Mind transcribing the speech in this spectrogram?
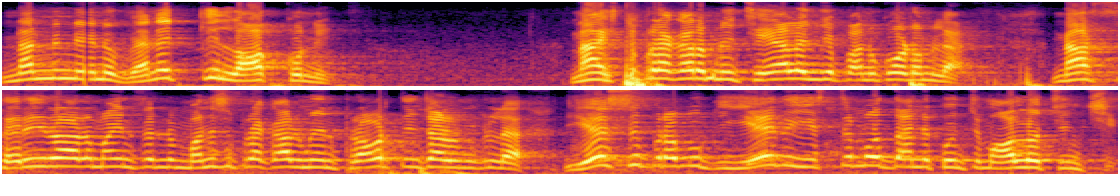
నన్ను నేను వెనక్కి లాక్కుని. నా ఇష్ట ప్రకారం నేను చేయాలని చెప్పి అనుకోవడంలే. నా శరీరమైన మనసు ప్రకారం నేను ప్రవర్తించాలనుకోలే యేసు ప్రభుకి ఏది ఇష్టమో దాన్ని కొంచెం ఆలోచించి.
